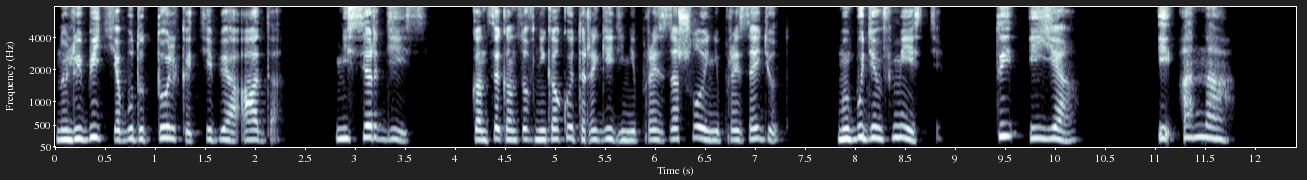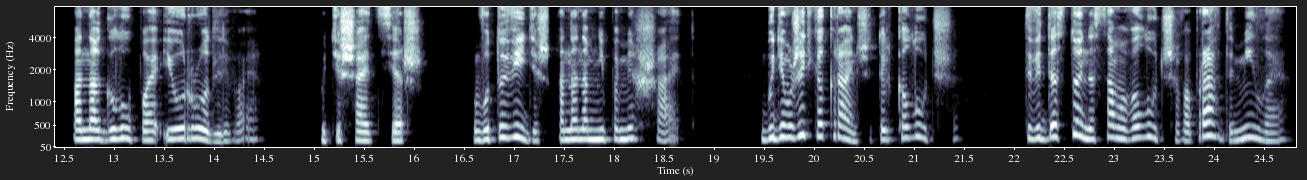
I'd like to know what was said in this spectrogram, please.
Но любить я буду только тебя, Ада. Не сердись. В конце концов, никакой трагедии не произошло и не произойдет. Мы будем вместе. Ты и я. И она. Она глупая и уродливая, утешает Серж. Вот увидишь, она нам не помешает. Будем жить как раньше, только лучше. Ты ведь достойна самого лучшего, правда, милая?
